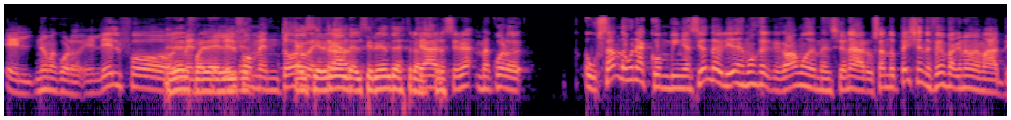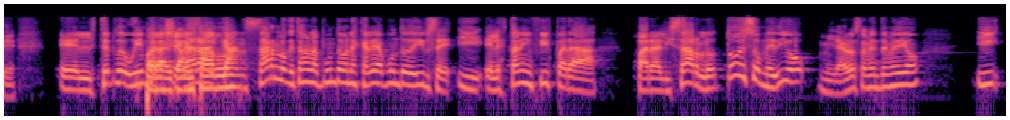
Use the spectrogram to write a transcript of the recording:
el, no me acuerdo, el elfo, El elfo, men- el- el elfo el- mentor el de sirviente, el sirviente de Strahd, Claro, sí. me acuerdo. Usando una combinación de habilidades monje que acabamos de mencionar, usando Patient Defense para que no me mate, el Step de Win para, Para llegar a alcanzar lo que estaba en la punta de una escalera a punto de irse y el Stunning Fist para paralizarlo, todo eso me dio, milagrosamente me dio, y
